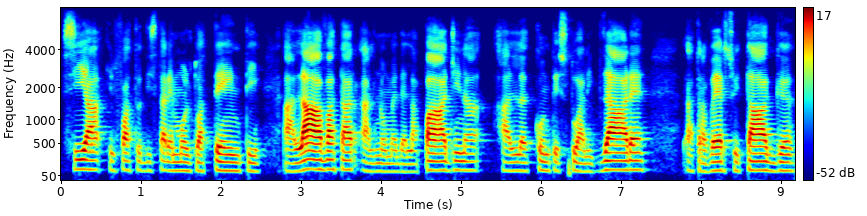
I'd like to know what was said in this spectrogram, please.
sia il fatto di stare molto attenti all'avatar, al nome della pagina, al contestualizzare attraverso i tag,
